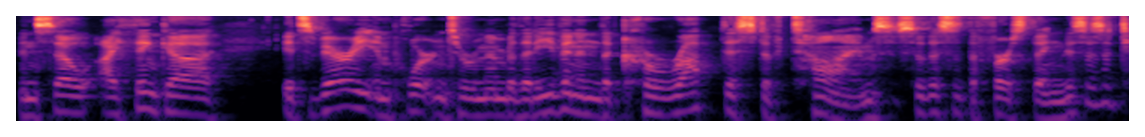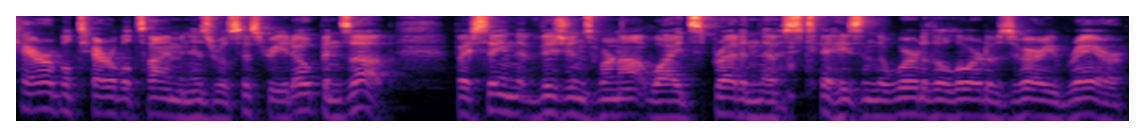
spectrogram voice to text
And so I think uh, it's very important to remember that even in the corruptest of times, so this is the first thing, this is a terrible, terrible time in Israel's history. It opens up by saying that visions were not widespread in those days and the word of the Lord was very rare.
